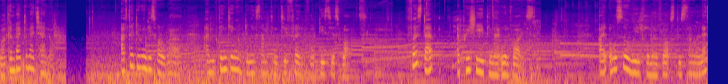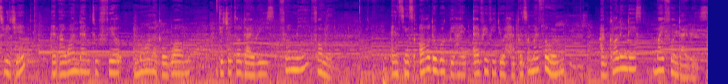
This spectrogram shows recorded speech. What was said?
welcome back to my channel. After doing this for a while, I'm thinking of doing something different for this year's vlogs. First step, appreciating my own voice. I also wish for my vlogs to sound less rigid and I want them to feel more like a warm digital diaries from me for me. And since all the work behind every video happens on my phone, I'm calling this my phone diaries.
